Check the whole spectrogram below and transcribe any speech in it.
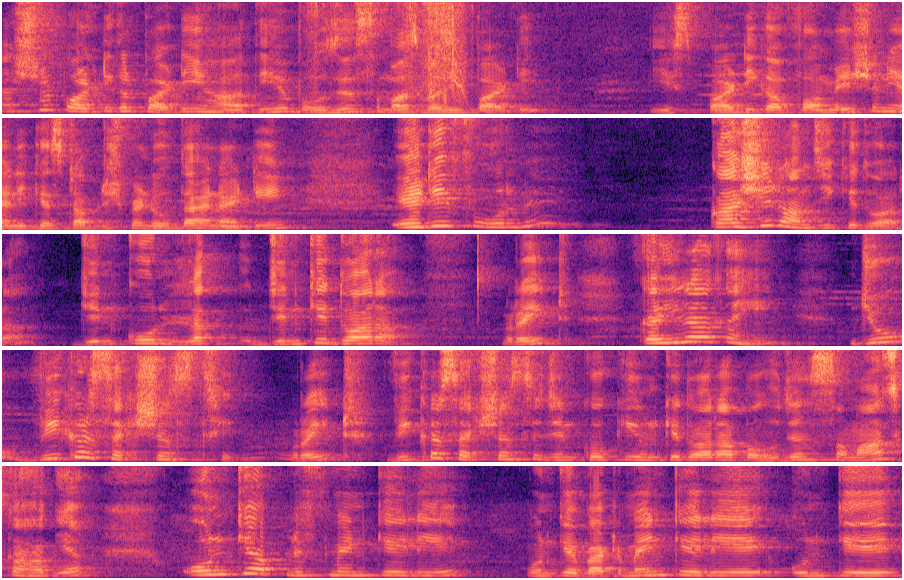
नेशनल पॉलिटिकल पार्टी यहाँ आती है, बहुजन समाजवादी पार्टी इस पार्टी का फॉर्मेशन यानी कि इस्टेब्लिशमेंट होता है 1984 में। काशीराम जी के द्वारा, जिनको लग, जिनके द्वारा राइट कहीं ना कहीं जो वीकर सेक्शंस थे राइट वीकर सेक्शंस थे, जिनको कि उनके द्वारा बहुजन समाज कहा गया, उनके अपलिफ्टमेंट के लिए, उनके बेटरमेंट के लिए, उनके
